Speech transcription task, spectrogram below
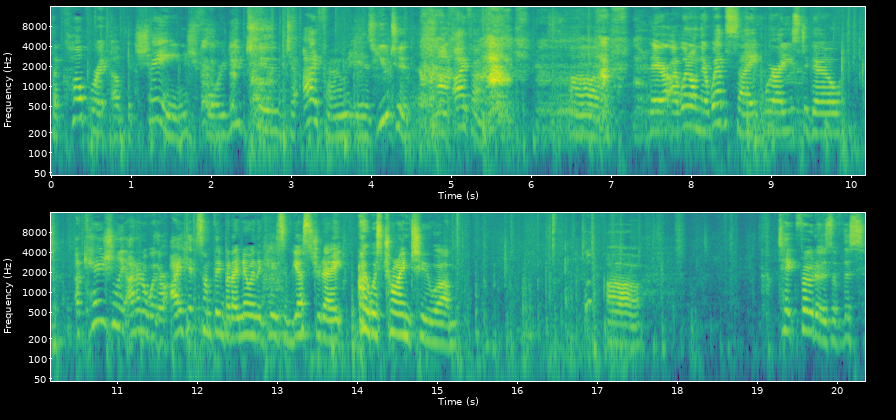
the culprit of the change for YouTube to iPhone is YouTube, not iPhone. Uh, there, I went on their website where I used to go occasionally. I don't know whether I hit something, but I know in the case of yesterday, I was trying to um, uh, take photos of this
